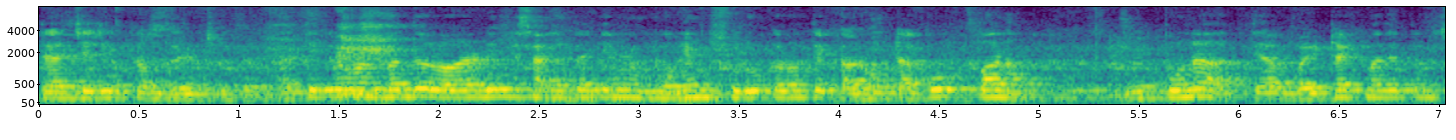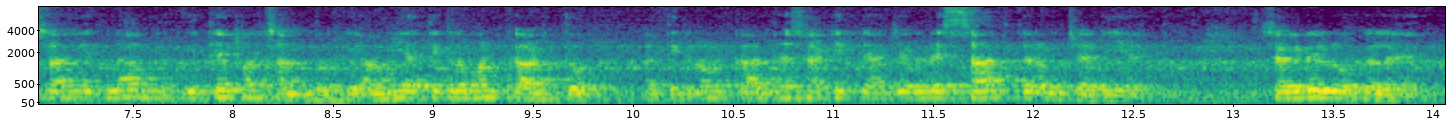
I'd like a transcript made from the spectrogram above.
त्यांचे जे कंप्लेंट्स होते. अतिक्रमणबद्दल ऑलरेडी मी सांगितलं की मी मोहीम सुरू करून ते काढून टाकू पण मी पुन्हा त्या बैठकमध्ये पण सांगितलं मी इथे पण सांगतो की आम्ही अतिक्रमण काढतो. अतिक्रमण काढण्यासाठी त्यांच्याकडे सात कर्मचारी आहेत. सगळे लोकल आहेत.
